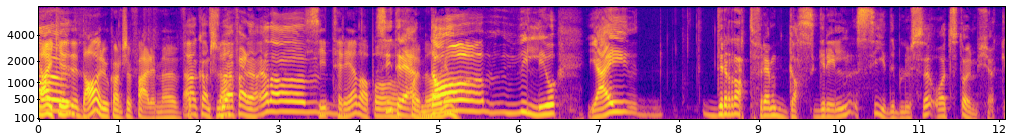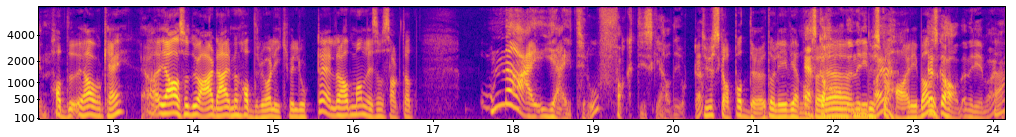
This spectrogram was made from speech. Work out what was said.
Ja, ikke, da er du kanskje ferdig med Ja, kanskje du er ferdig. Ja, da Si tre, da, på Si tre. formiddagen. Da ville jo jeg dratt frem gassgrillen, sidebluse og et stormkjøkken. Hadde, ja, OK. Ja. Ja. altså Du er der, men hadde du allikevel gjort det? Eller hadde man liksom sagt at Nei, jeg tror faktisk jeg hadde gjort det. du skal på død og liv Jeg skal ha den ribba. Du skal ha ribba? Jeg skal ha den ribba. Ja.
